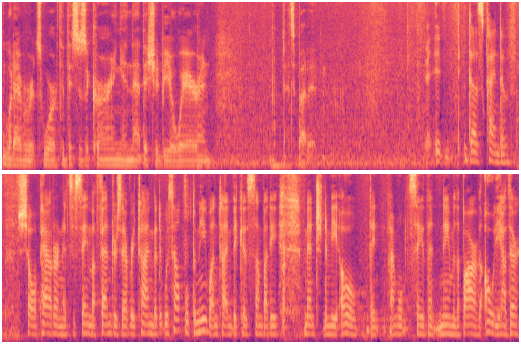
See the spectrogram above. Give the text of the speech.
whatever it's worth that this is occurring and that they should be aware, and that's about it. It does kind of show a pattern. It's the same offenders every time, but it was helpful to me one time because somebody mentioned to me, oh, they, I won't say the name of the bar. Oh, yeah, they're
